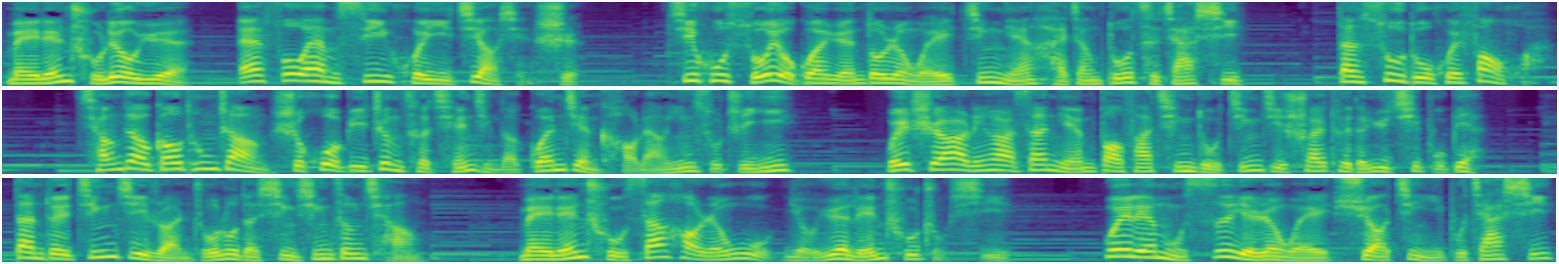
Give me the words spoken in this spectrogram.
美联储六月 FOMC 会议纪要显示，几乎所有官员都认为今年还将多次加息，但速度会放缓，强调高通胀是货币政策前景的关键考量因素之一，维持2023年爆发轻度经济衰退的预期不变，但对经济软着陆的信心增强。美联储三号人物、纽约联储主席威廉姆斯也认为需要进一步加息。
